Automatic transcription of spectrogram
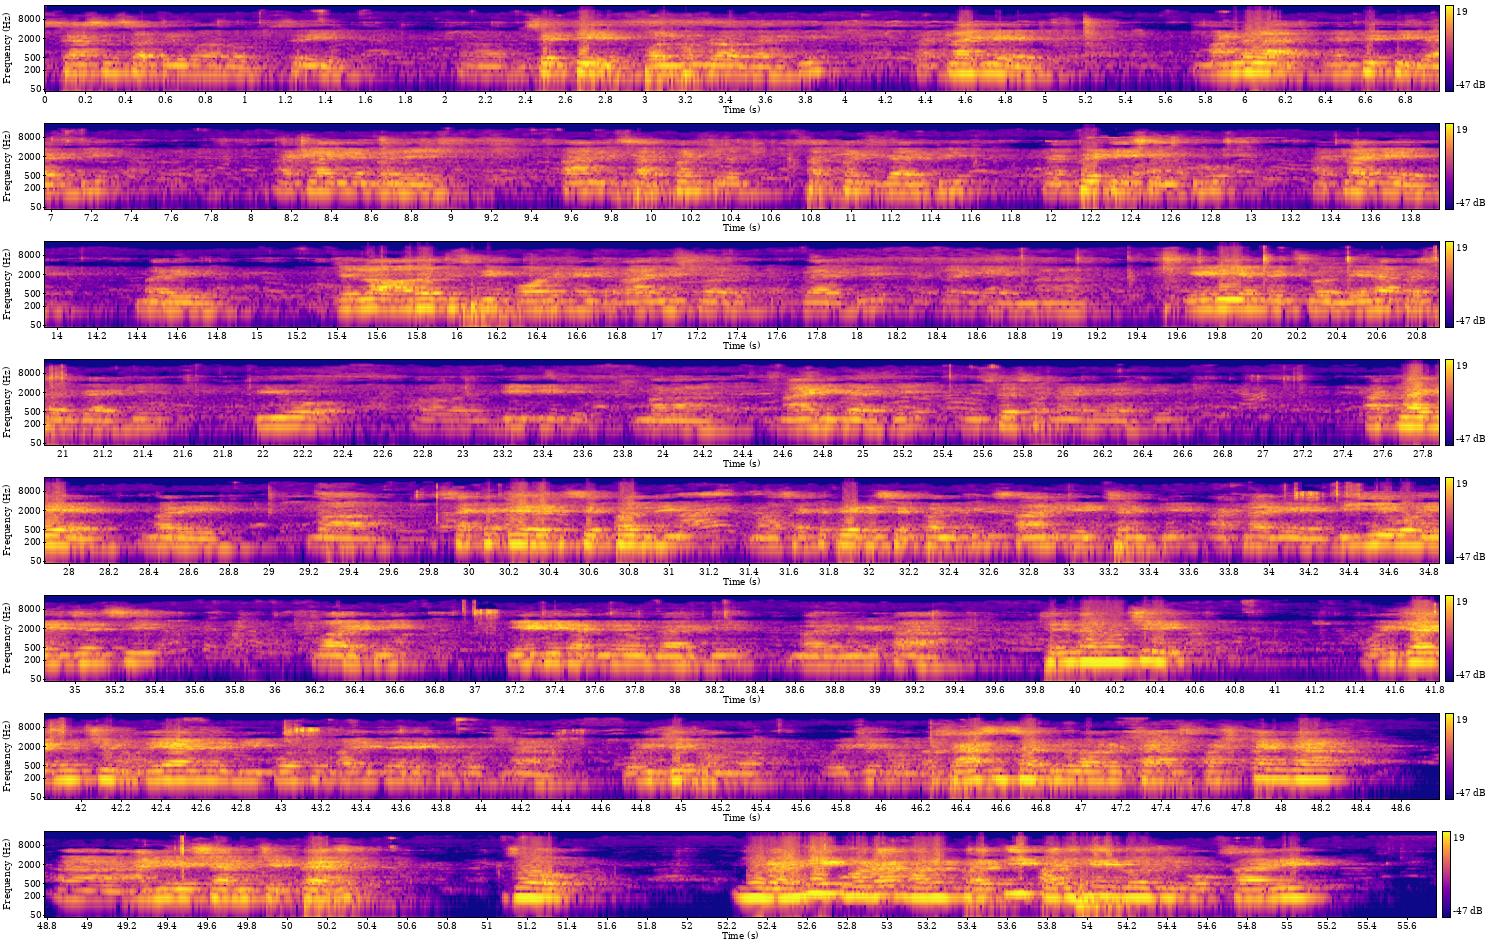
శాసనసభ్యులు వారు శ్రీ శెట్టి పొల్గొండరావు గారికి అట్లాగే మండల ఎంపీపీ గారికి అట్లాగే మరి స్థానిక సర్పంచ్ సర్పంచ్ గారికి ఎంపీటీసీలకు అట్లాగే మరి జిల్లా ఆరోగ్యశ్రీ కోఆర్డినేటర్ రాజేశ్వర్ గారికి అట్లాగే మన ఏడిఎంహెచ్ఓ నీలాప్రసాద్ గారికి పిఓ డిటిటి మన నాయుడు గారికి విశ్వేశ్వర నాయుడు గారికి అట్లాగే మరి మా సెక్రటేరియట్ సిబ్బంది మా సెక్రటేరియట్ సిబ్బందికి స్థానిక హెచ్ఎంకి అట్లాగే డిఈఓ ఏజెన్సీ వారికి ఏడిడబ్ల్యూ గారికి మరి మిగతా కింద నుంచి వైజాగ్ నుంచి ఉదయాన్నే మీకోసం బయలుదేరి ఇక్కడికి వచ్చిన వైద్య బృందం వైద్య బృందం. శాసనసభ్యులు వారు చాలా స్పష్టంగా అన్ని విషయాలు చెప్పారు. సో ఇవన్నీ కూడా మనం ప్రతి పదిహేను రోజులకు ఒకసారి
